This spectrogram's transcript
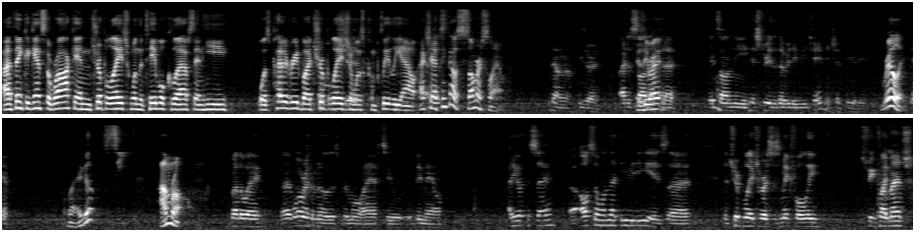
I think against The Rock and Triple H when the table collapsed and he was pedigreed by Triple H and was completely out. Actually, I, just- think that was SummerSlam. No, no, he's right. I just Is saw he that right? today. It's on the history of the WWE Championship DVD. Really? Yeah. Well, there you go. See. I'm wrong. By the way, uh, while we're in the middle of this Vimel, I have to Vimeo. I do have to say, uh, also on that DVD is uh, the Triple H versus Mick Foley street fight match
